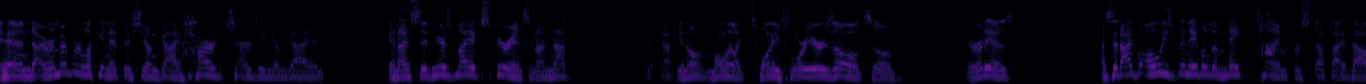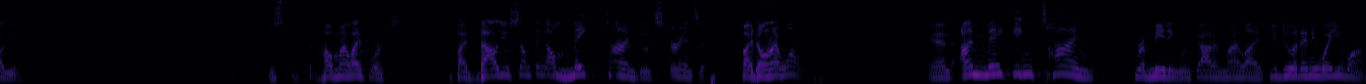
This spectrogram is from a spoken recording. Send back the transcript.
And I remember looking at this young guy, hard charging young guy, and, and I said, Here's my experience, and I'm not you know, I'm only like 24 years old, so there it is. I said, I've always been able to make time for stuff I value. Just how my life works. If I value something, I'll make time to experience it. If I don't, I won't. And I'm making time for a meeting with God in my life. You do it any way you want.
